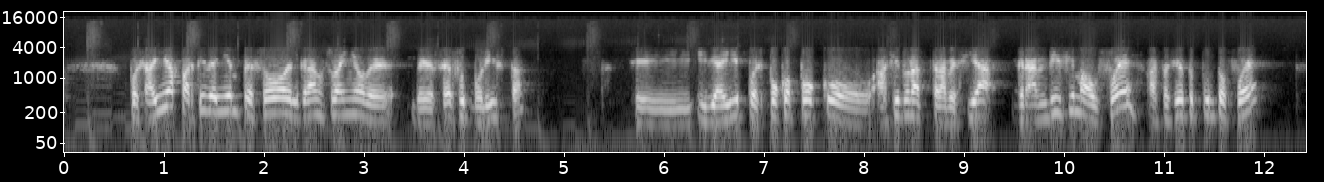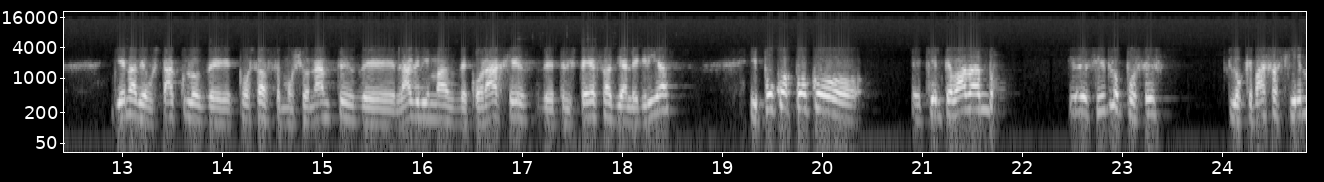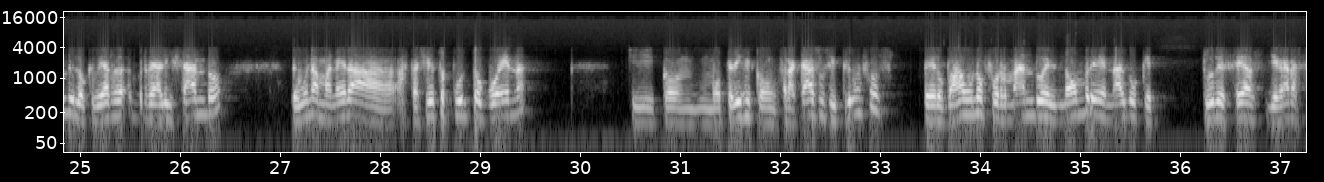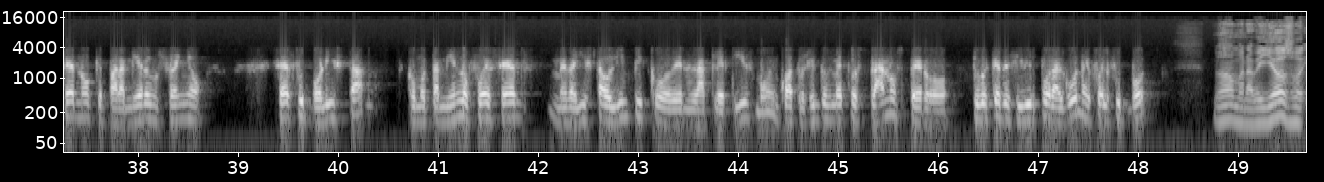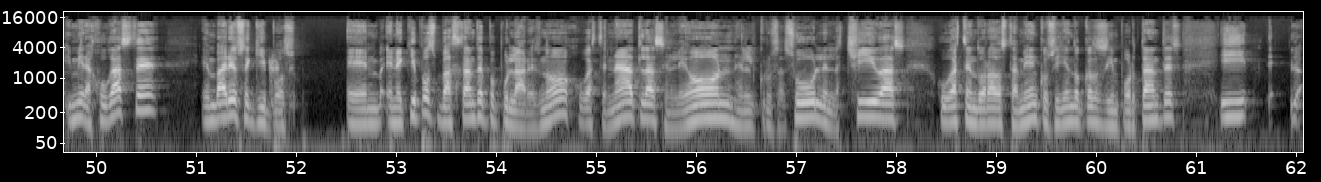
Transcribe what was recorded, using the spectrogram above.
pues ahí a partir de ahí empezó el gran sueño de, ser futbolista. Y, y, de ahí pues poco a poco ha sido una travesía grandísima o fue, hasta cierto punto fue, llena de obstáculos, de cosas emocionantes, de lágrimas, de corajes, de tristezas, de alegrías. Y poco a poco eh, quien te va dando, y decirlo, pues es lo que vas haciendo y lo que vas realizando de una manera hasta cierto punto buena y con, como te dije, con fracasos y triunfos, pero va uno formando el nombre en algo que tú deseas llegar a ser, ¿no? Que para mí era un sueño ser futbolista, como también lo fue ser medallista olímpico en el atletismo, en 400 metros planos, pero tuve que decidir por alguna y fue el fútbol. No, maravilloso. Y mira, jugaste en varios equipos en, equipos bastante populares, ¿no? Jugaste en Atlas, en León, en el Cruz Azul, en las Chivas, jugaste en Dorados también, consiguiendo cosas importantes. Y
